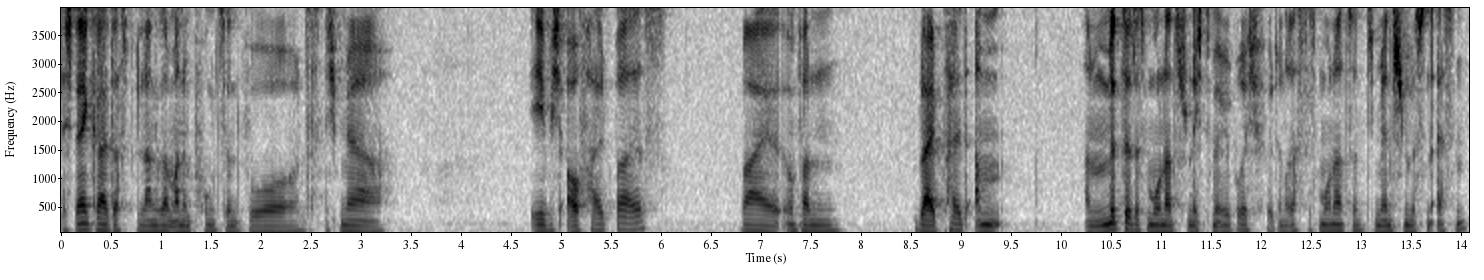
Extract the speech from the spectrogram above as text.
ich denke halt, dass wir langsam an einem Punkt sind, wo das nicht mehr ewig aufhaltbar ist, weil irgendwann bleibt halt am, am Mitte des Monats schon nichts mehr übrig für den Rest des Monats und die Menschen müssen essen.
